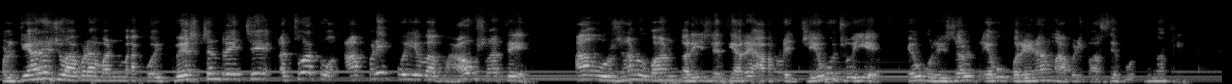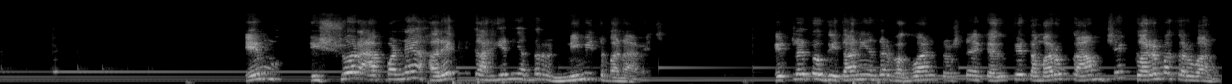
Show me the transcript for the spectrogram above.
પણ ત્યારે જો આપણા મનમાં કોઈ ક્વેશ્ચન રહે છે અથવા તો આપણે કોઈ એવા ભાવ સાથે આ ઉર્જાનું વહન કરી છે ત્યારે આપણે જેવું જોઈએ એવું રિઝલ્ટ એવું પરિણામ આપણી પાસે હોતું નથી. એમ ઈશ્વર આપણને હરેક કાર્યની અંદર નિમિત્ત બનાવે છે. એટલે તો ગીતાની અંદર ભગવાન કૃષ્ણએ કહ્યું કે તમારું કામ છે કર્મ કરવાનું.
